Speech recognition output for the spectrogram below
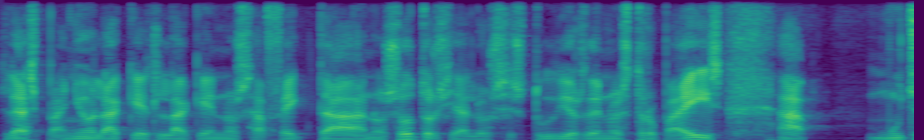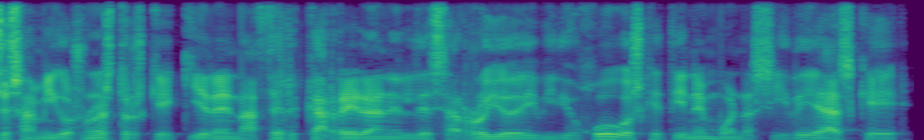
la española, que es la que nos afecta a nosotros y a los estudios de nuestro país, a muchos amigos nuestros que quieren hacer carrera en el desarrollo de videojuegos, que tienen buenas ideas, que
